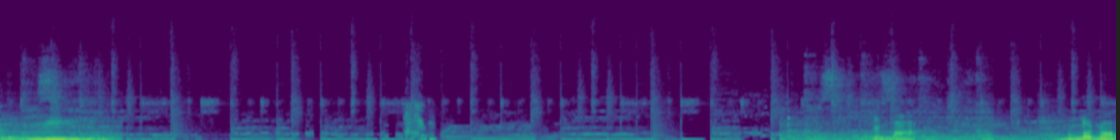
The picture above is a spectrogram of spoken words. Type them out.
อืม เลิศมาก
